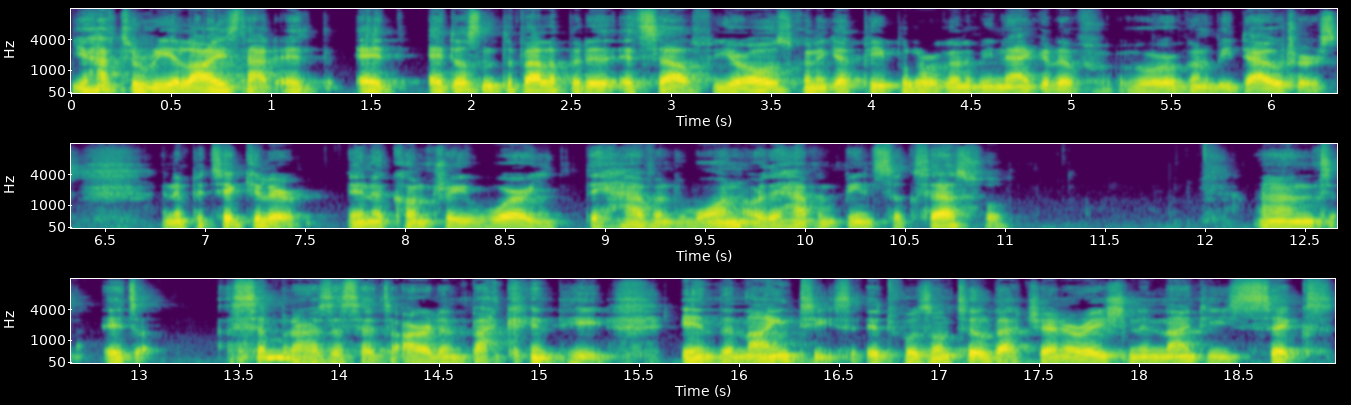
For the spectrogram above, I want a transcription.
You have to realize that it it it doesn't develop it itself. You're always going to get people who are going to be negative, who are going to be doubters, and in particular in a country where they haven't won or they haven't been successful. And it's similar, as I said, to Ireland back in the in the nineties. It was until that generation in ninety six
